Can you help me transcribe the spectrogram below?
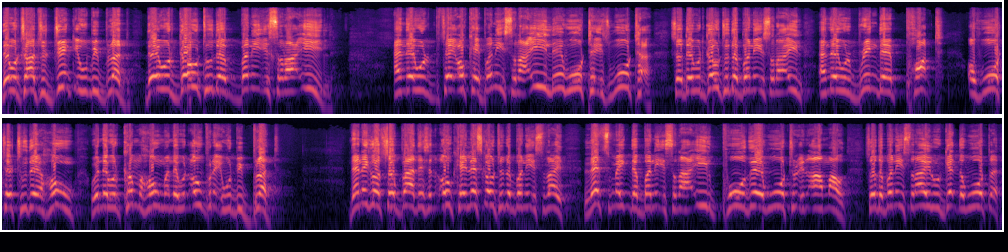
They would try to drink, it would be blood. They would go to the Bani Israel and they would say, okay, Bani Israel, their water is water. So they would go to the Bani Israel and they would bring their pot of water to their home. When they would come home and they would open it, it would be blood. Then it got so bad, they said, okay, let's go to the Bani Israel. Let's make the Bani Israel pour their water in our mouth. So the Bani Israel would get the water,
